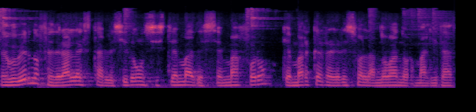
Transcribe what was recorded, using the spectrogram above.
El gobierno federal ha establecido un sistema de semáforo que marca el regreso a la nueva normalidad.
